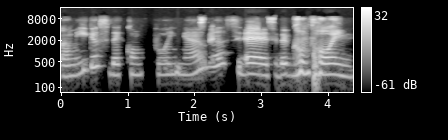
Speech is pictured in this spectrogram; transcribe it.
amiga, se decompunha. Se, é, se decompõe.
